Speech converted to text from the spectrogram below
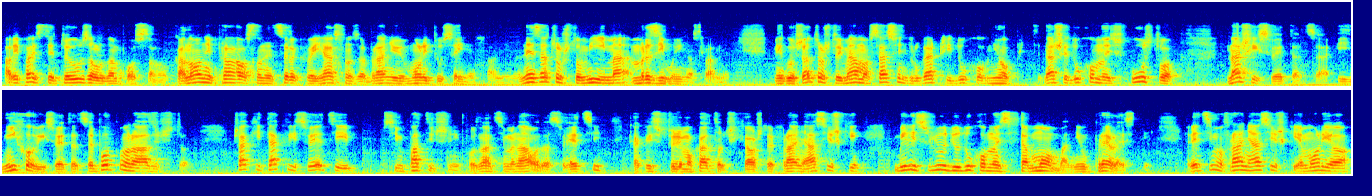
Ali pazite, to je uzaludan posao. Kanoni pravoslavne crkve jasno zabranjuju molitu sa inoslavnima. Ne zato što mi ima, mrzimo inoslavne, nego zato što imamo sasvim drugačiji duhovni opit. Naše duhovno iskustvo naših svetaca i njihovih svetaca je potpuno različito. Čak i takvi sveci simpatični, po znacima navoda sveci, kakvi su rimokatolički kao što je Franja Asiški, bili su ljudi u duhovnoj samomani, u prelesti. Recimo, Franja Asiški je molio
